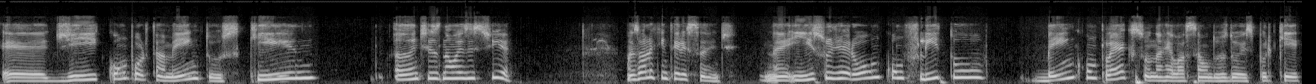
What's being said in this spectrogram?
é, de comportamentos que antes não existia. Mas olha que interessante, né? E isso gerou um conflito bem complexo na relação dos dois, porque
